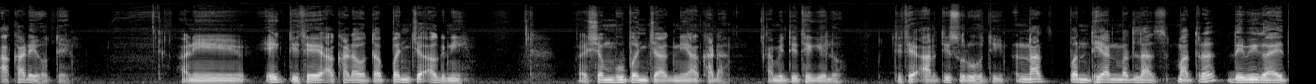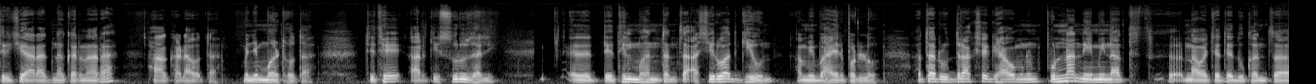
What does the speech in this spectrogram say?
आखाडे होते. आणि एक तिथे आखाडा होता पंच अग्नी. शंभू पंच अग्नी आखाडा. आम्ही तिथे गेलो. तिथे आरती सुरू होती. नाच पंथियांमधलाच मात्र देवी गायत्रीची आराधना करणारा हा आखाडा होता म्हणजे मठ होता. तिथे आरती सुरू झाली. तेथील महंतांचा आशीर्वाद घेऊन आम्ही बाहेर पडलो. आता रुद्राक्ष घ्यावं म्हणून पुन्हा नेमीनाथ नावाच्या त्या दुकानचा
